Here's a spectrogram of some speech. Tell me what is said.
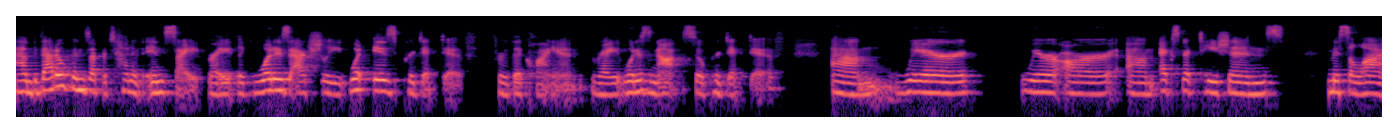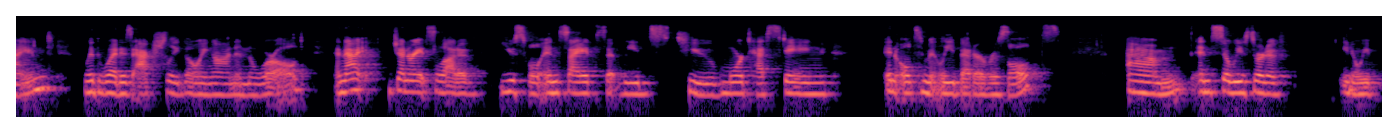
Um, but that opens up a ton of insight, right? Like what is actually what is predictive for the client, right? What is not so predictive? Um, where where are um, expectations misaligned with what is actually going on in the world and that generates a lot of useful insights that leads to more testing and ultimately better results um, and so we sort of you know, we've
